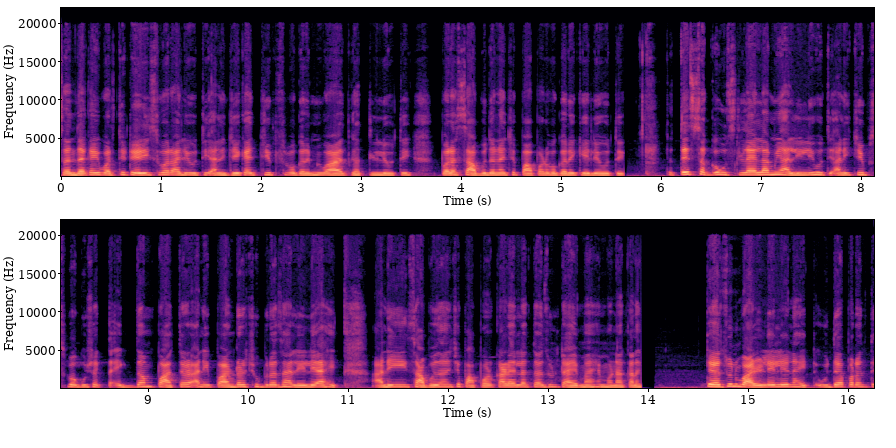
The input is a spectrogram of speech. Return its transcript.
संध्याकाळी वरती टेरिसवर आली होती आणि जे काही चिप्स वगैरे मी वाळत घातलेले होते परत साबुदाण्याचे पापड वगैरे केले होते. तर ते सगळं उचलायला मी आलेली होती आणि चिप्स बघू शकता एकदम पातळ आणि पांढर शुभ्र झालेले आहेत. आणि साबुदाण्याचे पापड काढायला तर अजून टाईम आहे म्हणा कारण ते अजून वाढलेले नाहीत. उद्यापर्यंत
